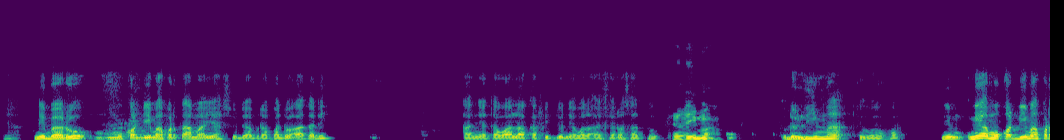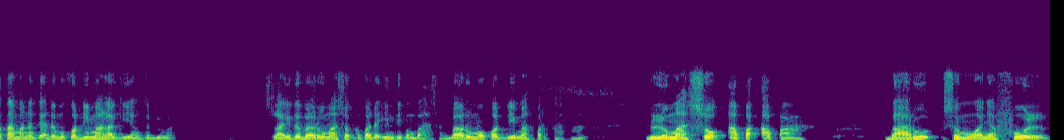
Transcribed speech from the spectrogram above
Ya. Ini baru mukaddimah pertama ya. Sudah berapa doa tadi? Anya tawala kafid dunya wal akhirah satu. Lima. Udah lima tuh Bapak. Ini, ini mukaddimah pertama. Nanti ada mukaddimah lagi yang kedua. Setelah itu baru masuk kepada inti pembahasan. Baru mukaddimah pertama. Belum masuk apa-apa. Baru semuanya full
